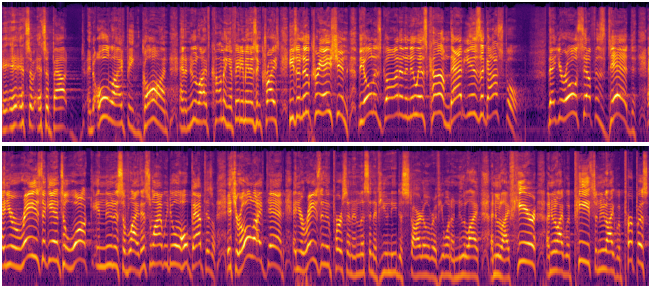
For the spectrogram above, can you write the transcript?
It, it's, a, it's about an old life being gone and a new life coming. If any man is in Christ, he's a new creation. The old is gone and the new has come. That is the gospel that your old self is dead and you're raised again to walk in newness of life. That's why we do a whole baptism. It's your old life dead and you're raised a new person. And listen, if you need to start over, if you want a new life, a new life here, a new life with peace, a new life with purpose,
